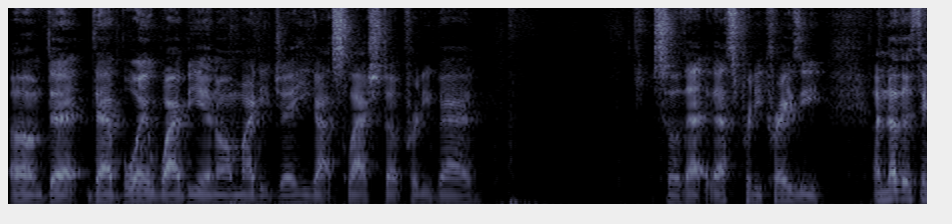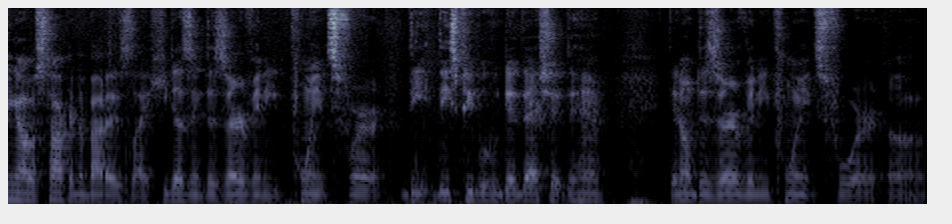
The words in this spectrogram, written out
Um, that that boy YBN Almighty Jay, he got slashed up pretty bad. So that that's pretty crazy. Another thing I was talking about is like he doesn't deserve any points for the these people who did that shit to him. They don't deserve any points for um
